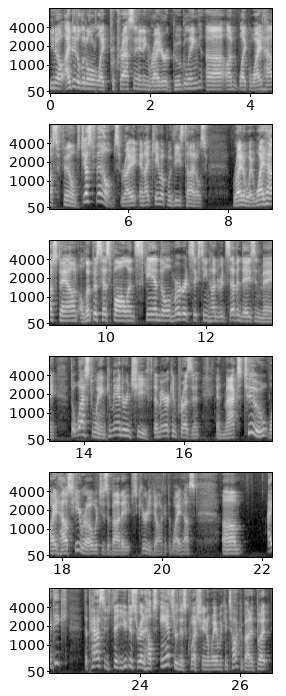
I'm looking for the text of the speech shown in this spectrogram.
you know, I did a little like procrastinating writer googling uh, on like White House films, just films, right? And I came up with these titles right away White House Down, Olympus Has Fallen, Scandal, Murder at 1600, Seven Days in May, The West Wing, Commander in Chief, The American President, and Max 2, White House Hero, which is about a security dog at the White House. Um, I think the passage that you just read helps answer this question in a way, and we can talk about it. But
